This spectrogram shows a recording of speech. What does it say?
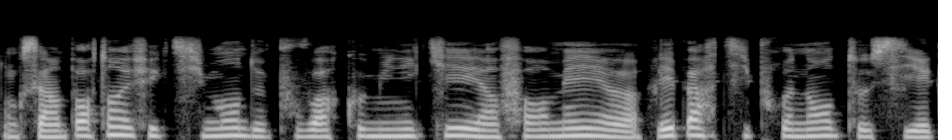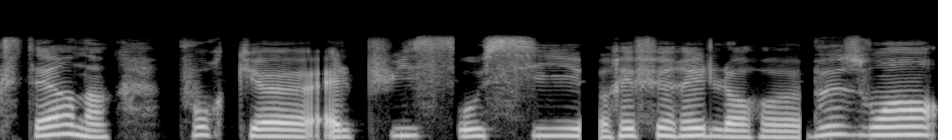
Donc c'est important effectivement de pouvoir communiquer et informer, les parties prenantes aussi externes pour qu'elles puissent aussi référer leurs, besoin,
